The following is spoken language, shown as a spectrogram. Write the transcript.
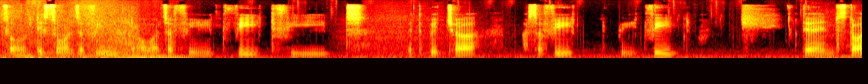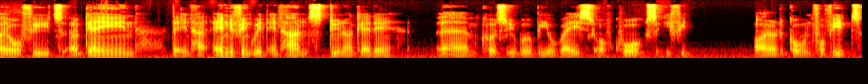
So this one's a feat that one's a feat feat feat get the picture. As a feat feat feat then style feat again. The anything with enhanced do not get it because um, it will be a waste of quarks if you are going for feats.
